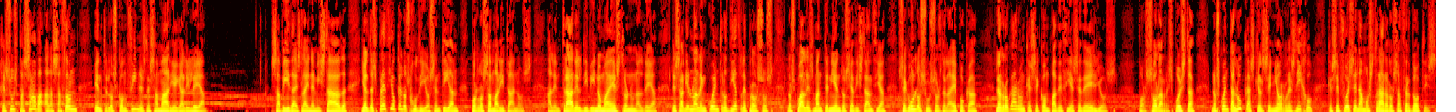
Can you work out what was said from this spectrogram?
Jesús pasaba a la sazón entre los confines de Samaria y Galilea Sabida es la enemistad y el desprecio que los judíos sentían por los samaritanos. Al entrar el divino maestro en una aldea, le salieron al encuentro diez leprosos, los cuales, manteniéndose a distancia, según los usos de la época, le rogaron que se compadeciese de ellos. Por sola respuesta, nos cuenta Lucas que el Señor les dijo que se fuesen a mostrar a los sacerdotes,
